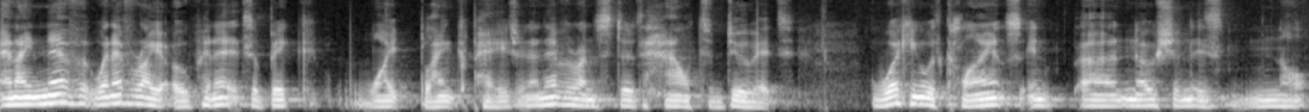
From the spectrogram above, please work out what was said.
And I never, whenever I open it, it's a big white blank page, and I never understood how to do it. Working with clients in uh, Notion is not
